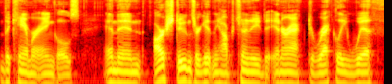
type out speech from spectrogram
the camera angles, and then our students are getting the opportunity to interact directly with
